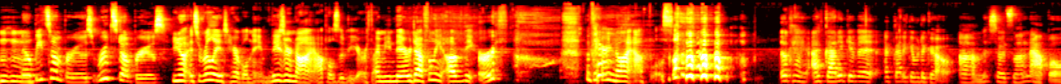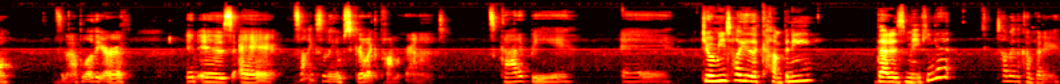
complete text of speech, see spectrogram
Mm-mm. No, beets don't bruise. Roots don't bruise. You know, it's really a terrible name. These are not apples of the earth. I mean, they're definitely of the earth, but they're not apples. Okay, I've got to give it. I've got to give it a go. Um, so it's not an apple. It's an apple of the earth. It is a. It's not like something obscure like a pomegranate. It's got to be a. Do you want me to tell you the company that is making it? Tell me the company.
